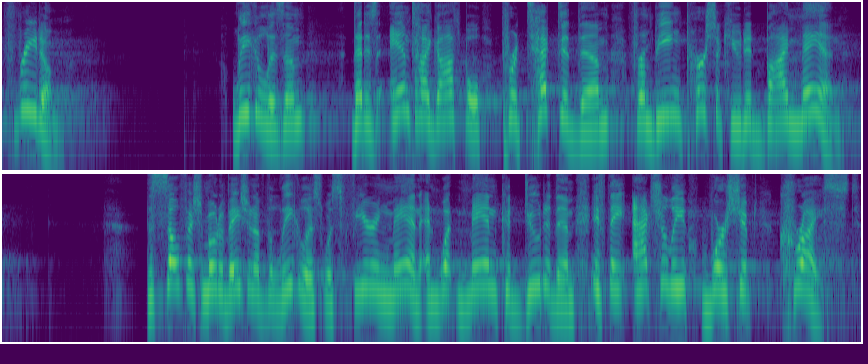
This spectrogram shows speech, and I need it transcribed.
freedom. Legalism that is anti gospel protected them from being persecuted by man. The selfish motivation of the legalist was fearing man and what man could do to them if they actually worshiped Christ,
